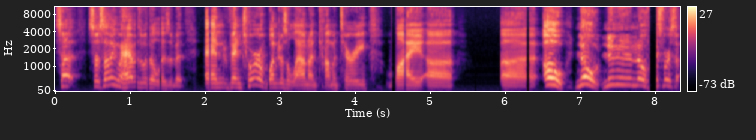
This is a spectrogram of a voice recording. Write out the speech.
so so something happens with Elizabeth and Ventura wonders aloud on commentary why. uh uh oh no no no no no vice versa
